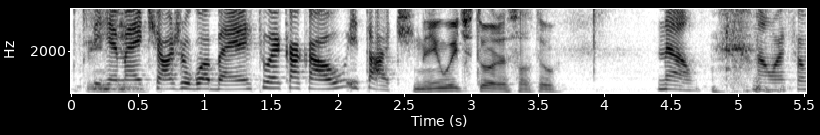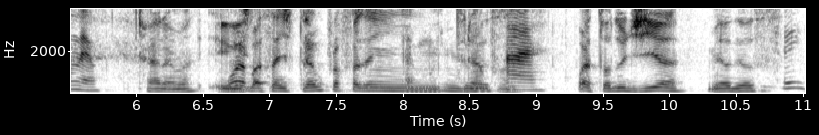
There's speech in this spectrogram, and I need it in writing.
Se remete a jogo aberto, é Cacau e Tati. Nem o editor, é só teu. Não, não, esse é o meu. Caramba. E Pô, é bastante trampo pra fazer em. É muito em trampo, né? É, Pô, é todo dia, meu Deus. sim.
